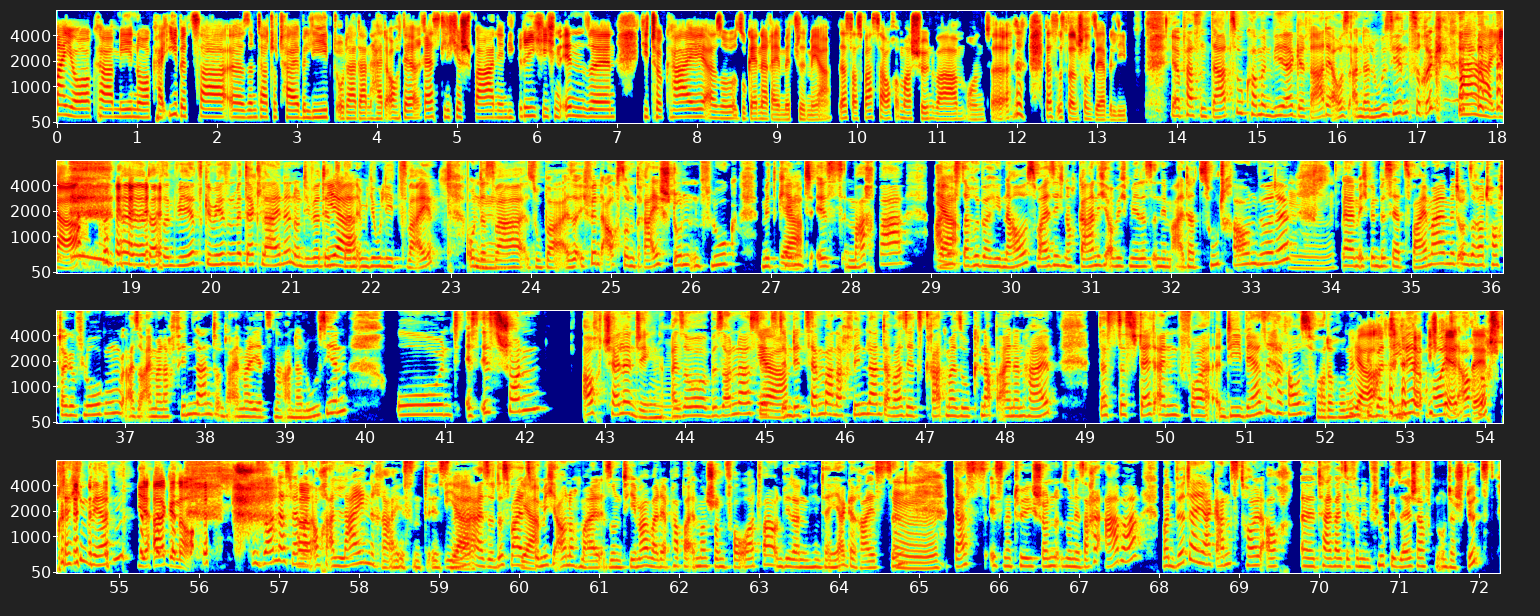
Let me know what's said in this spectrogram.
Mallorca, Menorca, Ibiza äh, sind da total beliebt oder dann halt auch der restliche Spanien, die griechischen Inseln, die Türkei, also so generell Mittelmeer. Da ist das Wasser auch immer schön warm und äh, das ist dann schon sehr beliebt. Ja, passend dazu kommen wir gerade aus Andalusien zurück. Ah, ja. äh, da sind wir jetzt gewesen mit der Kleinen und die wird jetzt ja. dann im Juli zwei und das mhm. war super. Also ich finde auch so ein drei Stunden Flug mit Kind ja. ist machbar. Alles ja. darüber hinaus weiß ich noch gar nicht, ob ich mir das in dem Alter zutrauen würde. Mhm. Ähm, ich bin bisher zweimal mit unserer Tochter geflogen, also einmal nach Finnland und einmal jetzt nach Andalusien. Und es ist schon auch challenging. Mhm. Also besonders ja. jetzt im Dezember nach Finnland, da war sie jetzt gerade mal so knapp eineinhalb. Das, das stellt einen vor diverse Herausforderungen, ja. über die wir heute auch selbst. noch sprechen werden. ja, genau. Besonders wenn man auch alleinreisend ist. Ne? Ja. Ne? Also das war jetzt ja. für mich auch nochmal so ein Thema, weil der Papa immer schon vor Ort war und wir dann hinterher gereist sind. Mhm. Das ist natürlich schon so eine Sache. Aber man wird da ja ganz toll auch äh, teilweise von den Fluggesellschaften unterstützt.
